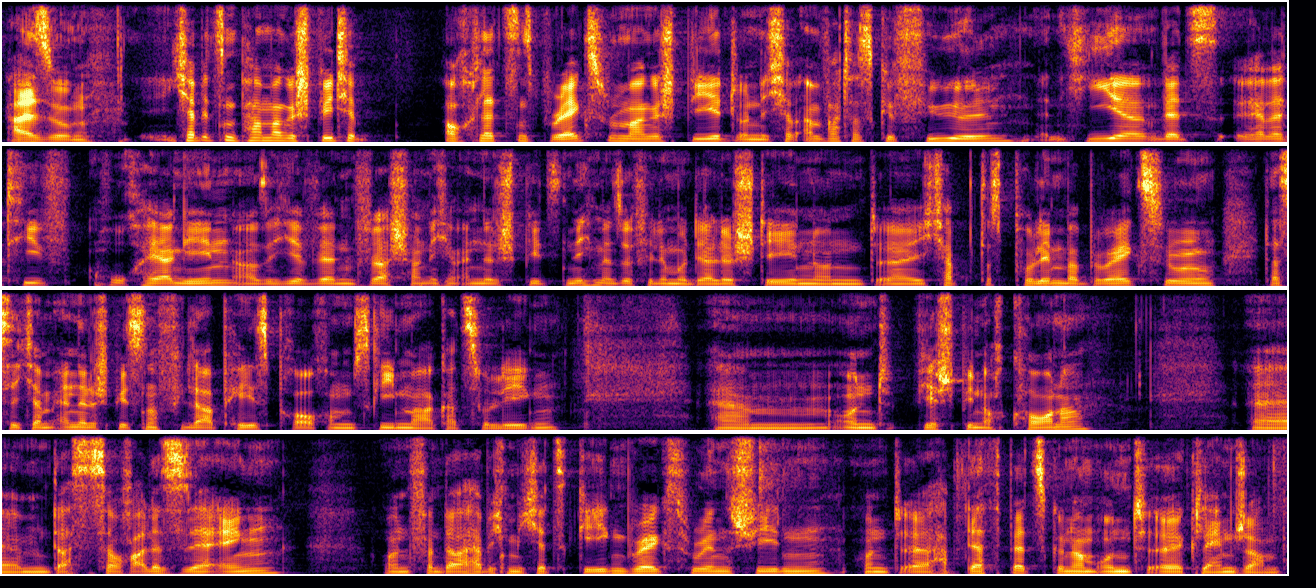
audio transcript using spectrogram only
Also, ich habe jetzt ein paar Mal gespielt. Ich habe auch letztens Breakthrough mal gespielt und ich habe einfach das Gefühl, hier wird es relativ hoch hergehen. Also hier werden wahrscheinlich am Ende des Spiels nicht mehr so viele Modelle stehen und äh, ich habe das Problem bei Breakthrough, dass ich am Ende des Spiels noch viele APs brauche, um Ski-Marker zu legen. Ähm, und wir spielen auch Corner. Ähm, das ist auch alles sehr eng und von daher habe ich mich jetzt gegen Breakthrough entschieden und äh, habe Deathbats genommen und äh, Claim Jump.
